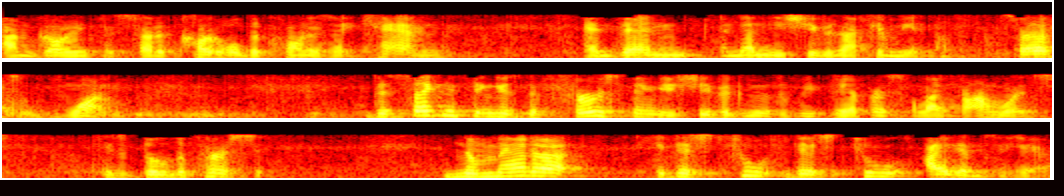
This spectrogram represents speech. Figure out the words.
I'm going to sort of cut all the corners I can, and then and then the yeshiva is not giving me enough. So that's one. The second thing is the first thing the yeshiva can do to prepare a person for life onwards is build a person. No matter there's two there's two items here.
